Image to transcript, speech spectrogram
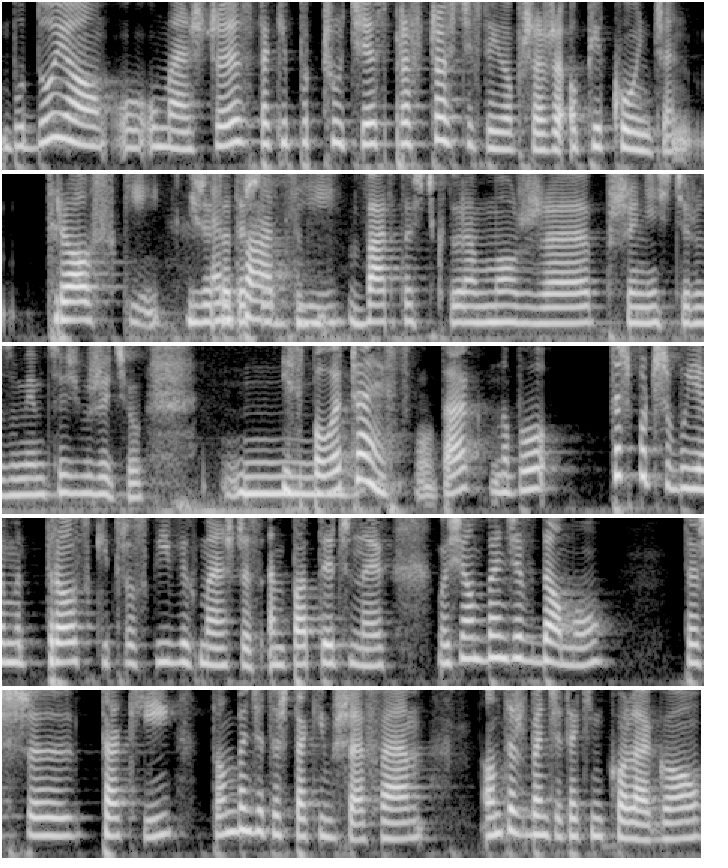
budują u, u mężczyzn takie poczucie sprawczości w tej obszarze opiekuńczym, troski, I że to empatii. też jest wartość, która może przynieść, rozumiem, coś w życiu. I społeczeństwu, tak? No bo też potrzebujemy troski, troskliwych mężczyzn, empatycznych, bo jeśli on będzie w domu też y, taki, to on będzie też takim szefem, on też będzie takim kolegą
